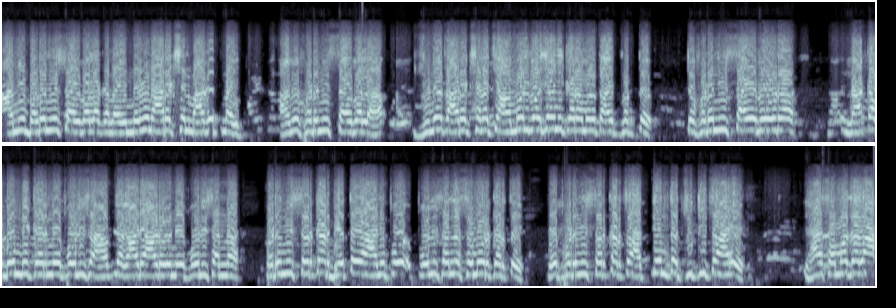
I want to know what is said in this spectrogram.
आम्ही फडणवीस साहेबाला का नाही नवीन आरक्षण मागत नाहीत. आम्ही फडणवीस साहेबाला जुन्याच आरक्षणाची अंमलबजावणी करा म्हणत आहेत फक्त. तर फडणवीस साहेब एवढं नाकाबंदी करणे पोलीस आपल्या गाड्या अडवणे पोलिसांना फडणवीस सरकार देतय आणि पो- पोलिसांना समोर करते हे फडणवीस सरकारचं अत्यंत चुकीचं आहे. ह्या समाजाला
